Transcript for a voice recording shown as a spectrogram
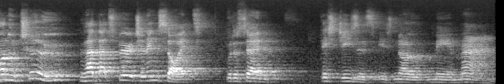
one or two who had that spiritual insight would have said, This Jesus is no mere man.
